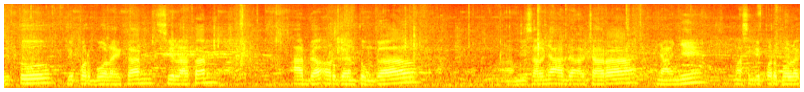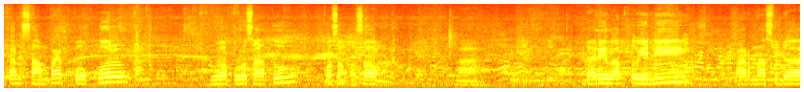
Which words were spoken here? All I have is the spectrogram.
itu diperbolehkan, silakan ada organ tunggal Nah, misalnya ada acara nyanyi masih diperbolehkan sampai pukul 21.00. Nah, dari waktu ini karena sudah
